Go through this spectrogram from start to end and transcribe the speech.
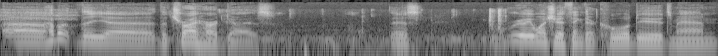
Uh, how about the uh, the try hard guys? They just really want you to think they're cool dudes, man.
